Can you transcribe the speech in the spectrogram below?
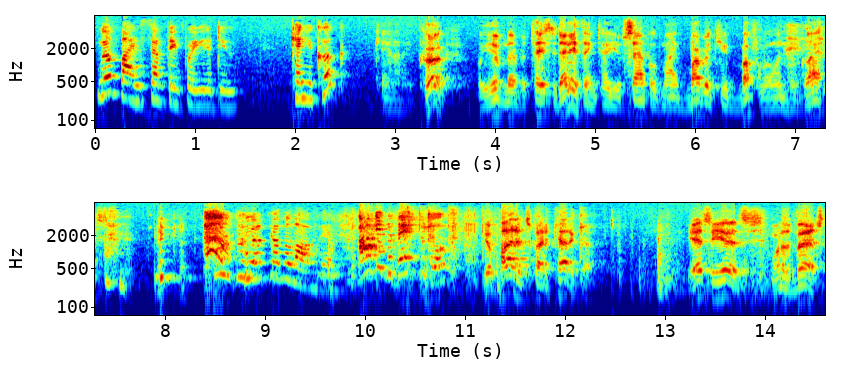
We'll find something for you to do. Can you cook? Can I cook? Well, you've never tasted anything till you've sampled my barbecued buffalo in the glass. well, come along then. I'll get the vegetables. Your pilot's quite a character. Yes, he is. One of the best.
